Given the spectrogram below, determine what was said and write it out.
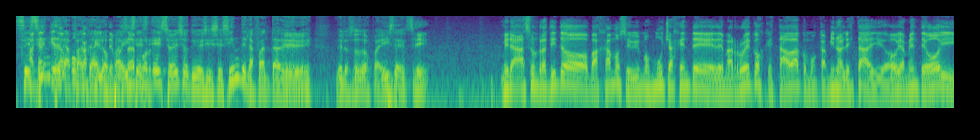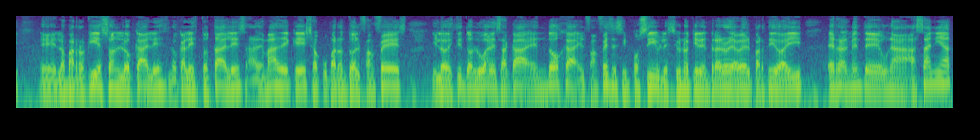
¿Se Acá siente queda la poca falta de los gente, pero ¿sabes países? por- Eso, eso te iba a decir. ¿Se siente la falta de, Sí. de los otros países? Sí. Mira, hace un ratito bajamos y vimos mucha gente de Marruecos que estaba como camino al estadio. Obviamente hoy eh, los marroquíes son locales, locales totales, además de que ya ocuparon todo el FanFest y los distintos lugares acá en Doha. El FanFest es imposible, si uno quiere entrar hoy a ver el partido ahí, es realmente una hazaña.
